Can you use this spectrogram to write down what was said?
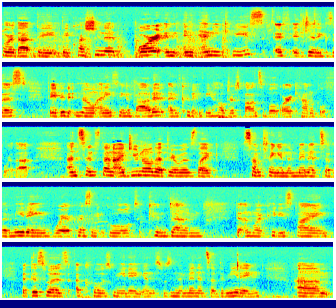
or that they, they questioned it, or in, in any case, if it did exist, they didn't know anything about it and couldn't be held responsible or accountable for that. And since then, I do know that there was like something in the minutes of a meeting where President Gould condemned the NYPD spying, but this was a closed meeting and this was in the minutes of the meeting. Um,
